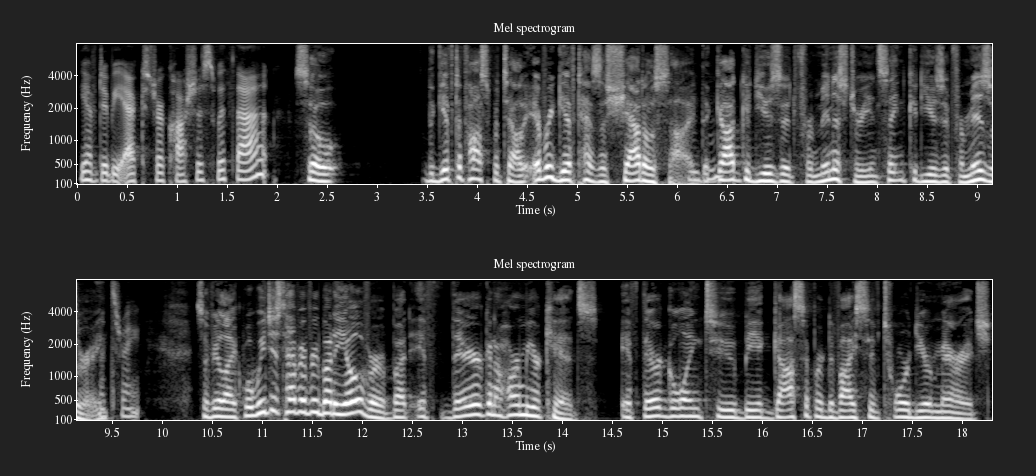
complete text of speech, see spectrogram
You have to be extra cautious with that. So the gift of hospitality, every gift has a shadow side that mm-hmm. God could use it for ministry and Satan could use it for misery. That's right. So if you're like, well, we just have everybody over, but if they're going to harm your kids, if they're going to be a gossip or divisive toward your marriage,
